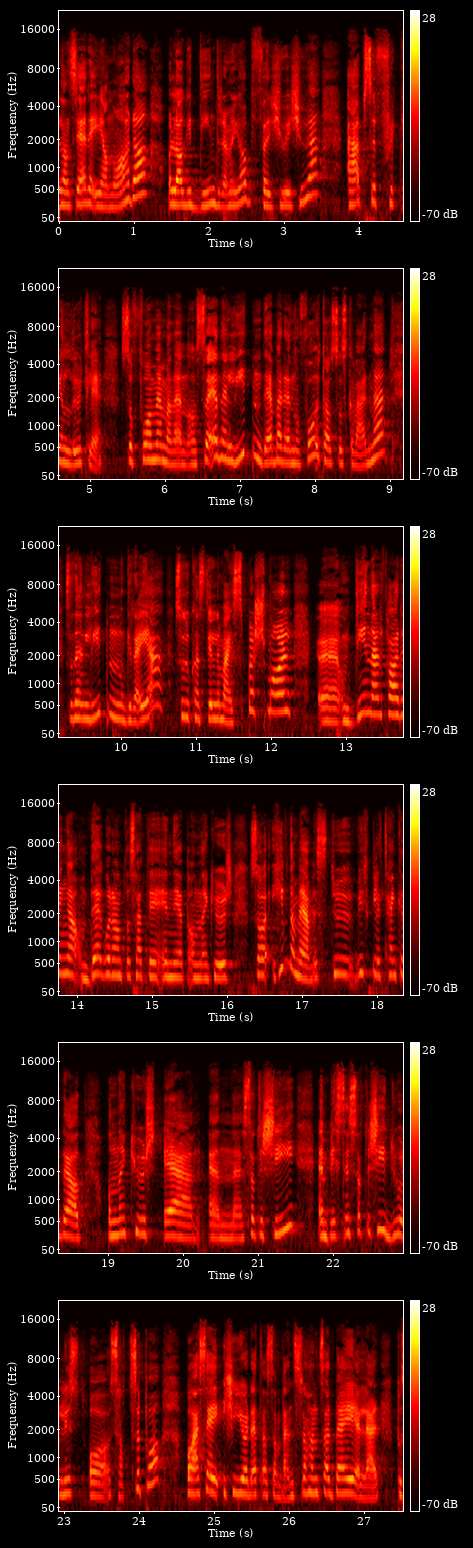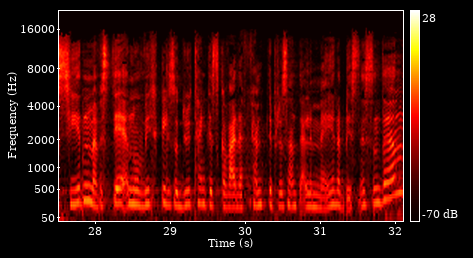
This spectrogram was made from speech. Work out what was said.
lansere i januar da, og lage din drømmejobb for 2020? Absolutely. Så få med meg den. Og så er det en liten det er bare noen få ut av oss som skal være med. Så det er en liten greie, så du kan stille meg spørsmål eh, om dine erfaringer, om det går an å sette inn i et online-kurs. Så hiv deg med hvis du virkelig tenker det at online-kurs er en strategi, en businessstrategi du har lyst å satse på. Og jeg sier ikke gjør dette som venstrehåndsarbeid eller på siden, men hvis det er noe virkelig som du tenker skal være 50% eller mer av businessen din,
